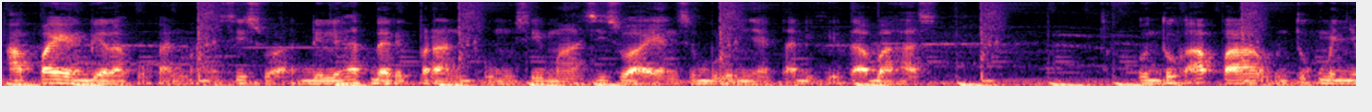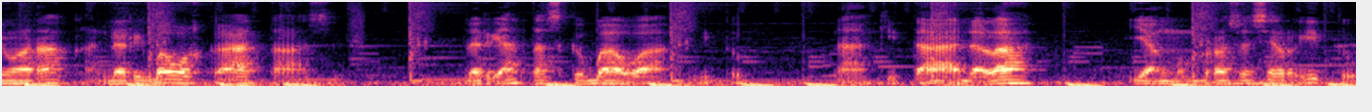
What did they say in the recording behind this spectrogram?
apa yang dilakukan mahasiswa dilihat dari peran fungsi mahasiswa yang sebelumnya tadi kita bahas untuk apa? Untuk menyuarakan dari bawah ke atas. Dari atas ke bawah gitu. Nah kita adalah yang memprosesor itu.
